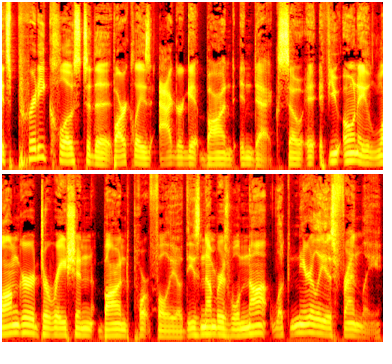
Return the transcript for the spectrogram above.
it's pretty close to the Barclays aggregate bond index. So if you own a longer duration bond portfolio, these numbers will not look nearly as friendly.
